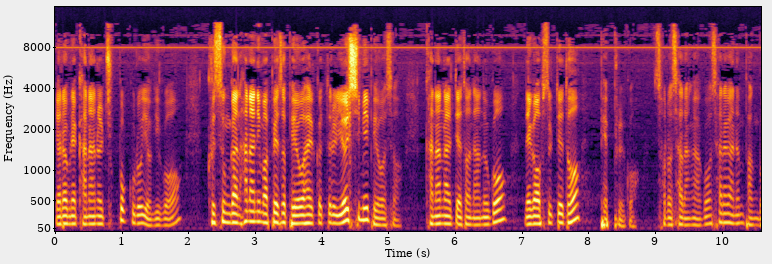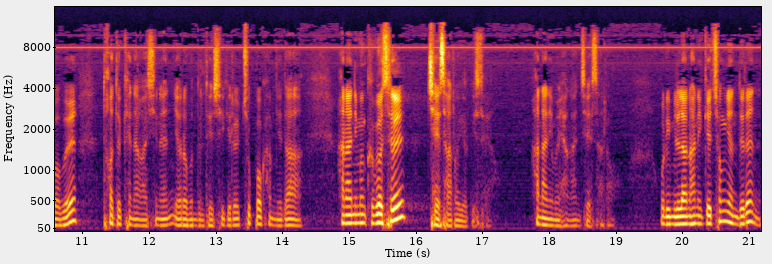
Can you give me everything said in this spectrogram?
여러분의 가난을 축복으로 여기고 그 순간 하나님 앞에서 배워야 할 것들을 열심히 배워서 가난할 때 더 나누고 내가 없을 때 더 베풀고 서로 사랑하고 살아가는 방법을 터득해 나가시는 여러분들 되시기를 축복합니다. 하나님은 그것을 제사로 여기세요. 하나님을 향한 제사로. 우리 밀란 하나님께 청년들은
